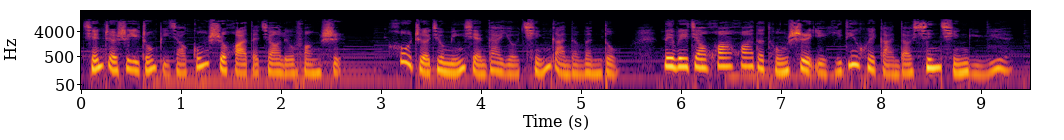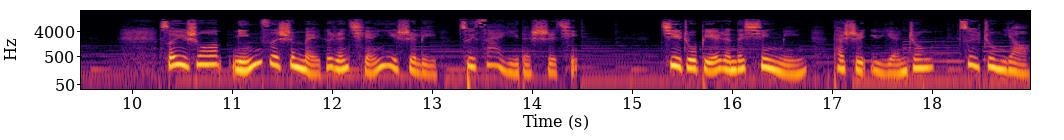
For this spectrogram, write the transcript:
前者是一种比较公式化的交流方式，后者就明显带有情感的温度。那位叫花花的同事也一定会感到心情愉悦。所以说，名字是每个人潜意识里最在意的事情。记住别人的姓名，它是语言中最重要、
